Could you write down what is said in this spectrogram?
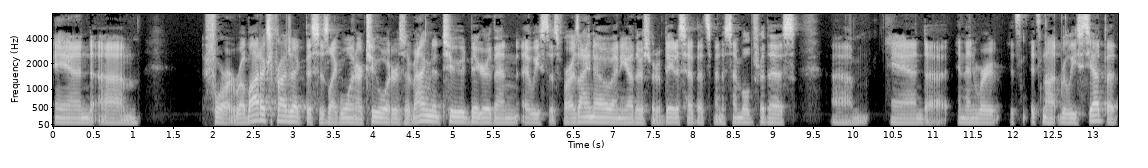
And um, for a robotics project, this is like one or two orders of magnitude bigger than, at least as far as I know, any other sort of data set that's been assembled for this. Um, and uh, and then we're it's it's not released yet, but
